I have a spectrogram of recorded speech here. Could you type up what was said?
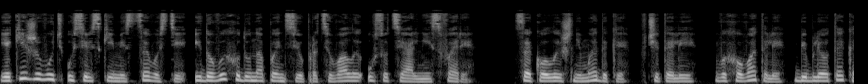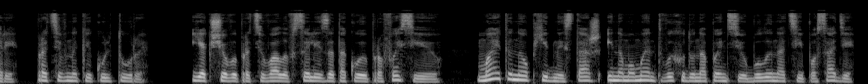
які живуть у сільській місцевості і до виходу на пенсію працювали у соціальній сфері. Це колишні медики, вчителі, вихователі, бібліотекарі, працівники культури. Якщо ви працювали в селі за такою професією, маєте необхідний стаж і на момент виходу на пенсію були на цій посаді,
